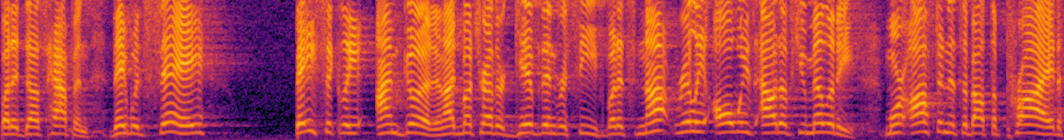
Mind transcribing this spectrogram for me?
but it does happen. They would say, Basically, I'm good and I'd much rather give than receive, but it's not really always out of humility. More often, it's about the pride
